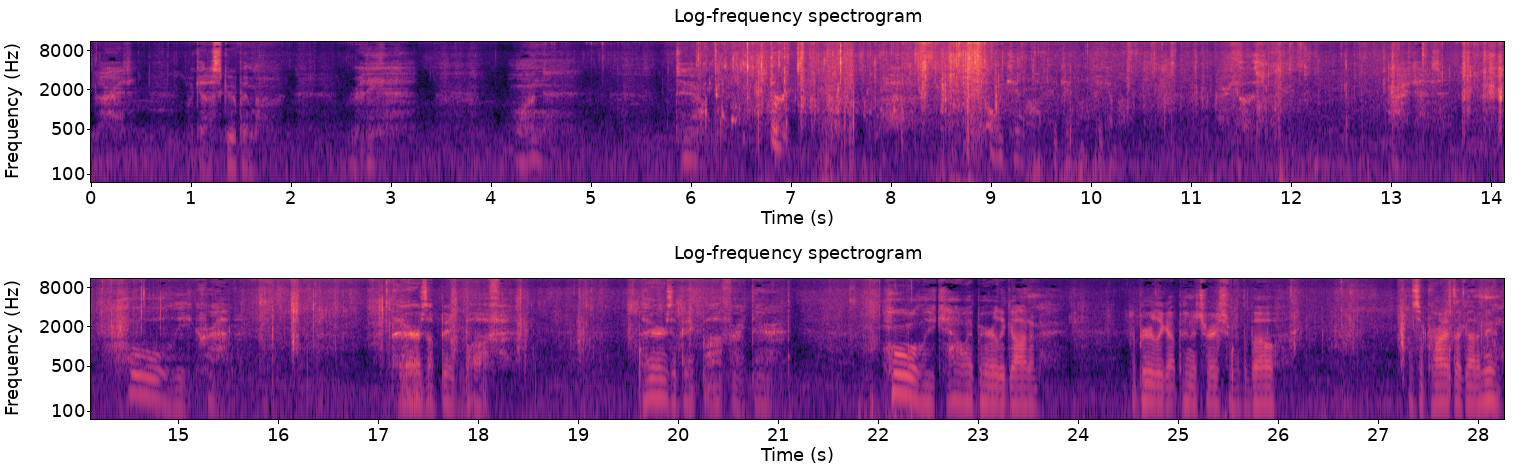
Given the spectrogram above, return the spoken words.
All right, we gotta scoop him. Ready? One, two, three. Oh, he came off, he came off, he came off. There he goes. All right, guys. Holy crap. There's a big buff. There's a big buff right there. Holy cow, I barely got him. I barely got penetration with the bow. I'm surprised I got him in.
